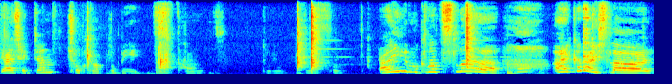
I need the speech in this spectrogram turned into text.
Gerçekten çok tatlı bir stand. Ay mıknatıslı. Arkadaşlar.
